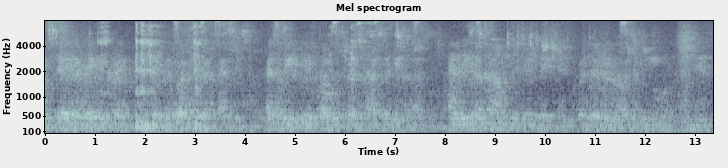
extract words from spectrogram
this day our daily bread, and forgive us our trespasses, as we forgive those who trespass against us. And lead us not into temptation, but deliver us from evil. Amen.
